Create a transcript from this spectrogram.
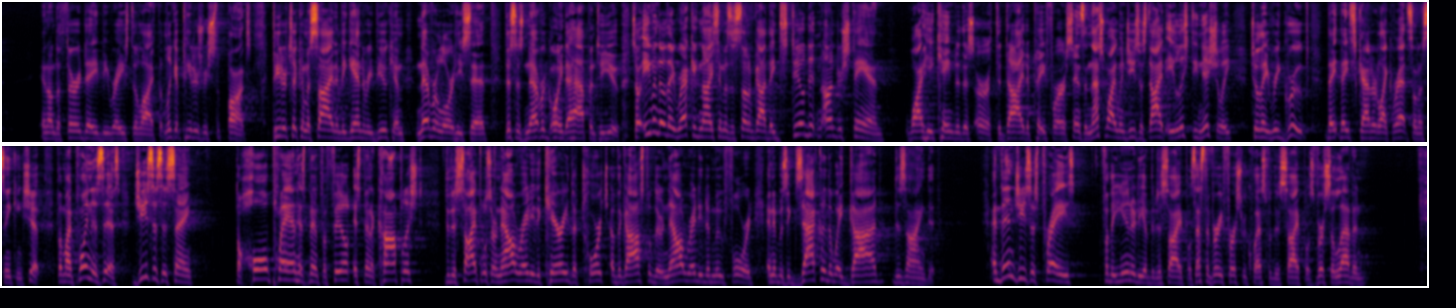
and on the third day be raised to life. But look at Peter's response. Peter took him aside and began to rebuke him. Never, Lord, he said, this is never going to happen to you. So even though they recognized him as the Son of God, they still didn't understand why he came to this earth to die to pay for our sins. And that's why when Jesus died, at least initially, till they regrouped, they, they scattered like rats on a sinking ship. But my point is this Jesus is saying, the whole plan has been fulfilled, it's been accomplished. The disciples are now ready to carry the torch of the gospel. They're now ready to move forward. And it was exactly the way God designed it. And then Jesus prays for the unity of the disciples. That's the very first request for the disciples. Verse 11,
